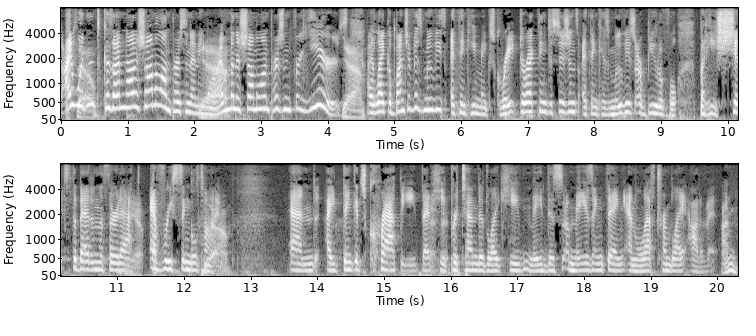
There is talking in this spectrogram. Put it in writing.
I So, wouldn't because I'm not a Shyamalan person anymore. Yeah. I haven't been a Shyamalan person for years. Yeah. I like a bunch of his movies. I think he makes great directing decisions. I think his movies are beautiful, but he shits the bed in the third act Yeah. every single time. Yeah. And I think it's crappy that he pretended like he made this amazing thing and left Tremblay out of it. I'm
